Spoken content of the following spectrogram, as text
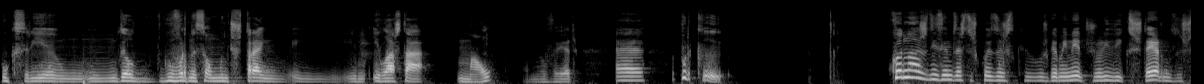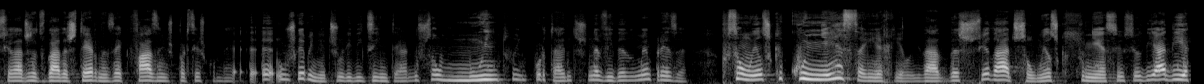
o que seria um, um, modelo de governação muito estranho e, e, e lá está mau, a meu ver, uh, porque quando nós dizemos estas coisas que os gabinetes jurídicos externos, as sociedades advogadas externas é que fazem os pareceres como é, os gabinetes jurídicos internos são muito importantes na vida de uma empresa, porque são eles que conhecem a realidade das sociedades, são eles que conhecem o seu dia a dia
